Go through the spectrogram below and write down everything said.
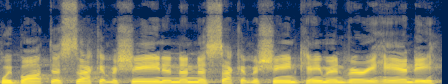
We bought this second machine and then this second machine came in very handy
